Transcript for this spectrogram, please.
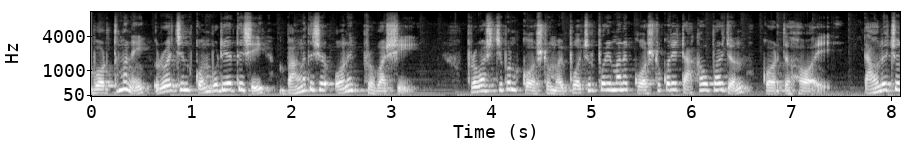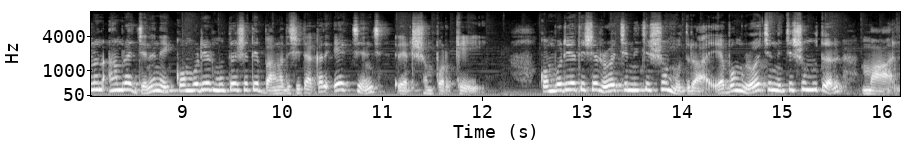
বর্তমানে রয়েছেন কম্বোডিয়া দেশেই বাংলাদেশের অনেক প্রবাসী। প্রবাস জীবন কষ্টময়, প্রচুর পরিমাণে কষ্ট করে টাকা উপার্জন করতে হয়। তাহলে চলুন আমরা জেনে নেই কম্বোডিয়ার মুদ্রার সাথে বাংলাদেশি টাকার এক্সচেঞ্জ রেট সম্পর্কে। কম্বোডিয়া দেশের রয়েছে নিজস্ব মুদ্রা এবং রয়েছে নিজস্ব মুদ্রার মান।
